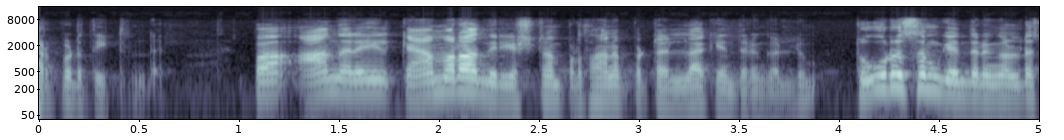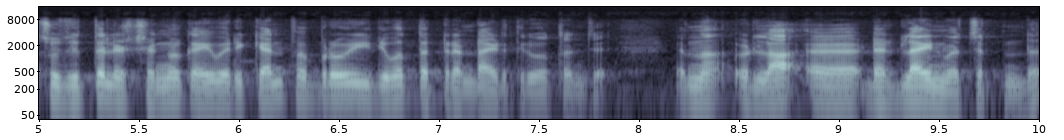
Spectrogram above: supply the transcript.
ഏർപ്പെടുത്തിയിട്ടുണ്ട്. അപ്പോൾ ആ നിലയിൽ ക്യാമറ നിരീക്ഷണം പ്രധാനപ്പെട്ട എല്ലാ കേന്ദ്രങ്ങളിലും. ടൂറിസം കേന്ദ്രങ്ങളുടെ ശുചിത്വ ലക്ഷ്യങ്ങൾ കൈവരിക്കാൻ ഫെബ്രുവരി ഇരുപത്തെട്ട് രണ്ടായിരത്തി ഇരുപത്തഞ്ച് എന്ന ഡെഡ് ലൈൻ വെച്ചിട്ടുണ്ട്.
